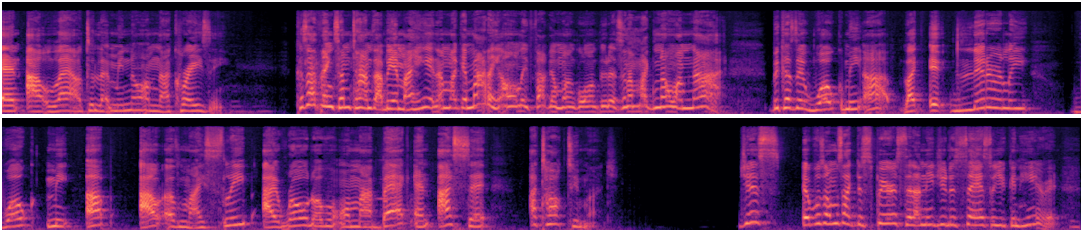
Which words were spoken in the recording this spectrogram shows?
and out loud to let me know I'm not crazy. Cause I think sometimes I'll be in my head and I'm like, am I the only fucking one going through this? And I'm like, no, I'm not. Because it woke me up. Like it literally woke me up out of my sleep. I rolled over on my back and I said, I talk too much just it was almost like the spirit said, I need you to say it so you can hear it. Mm-hmm.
